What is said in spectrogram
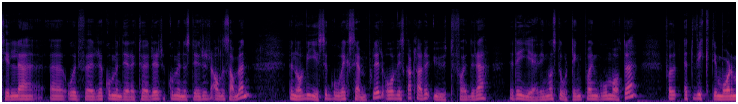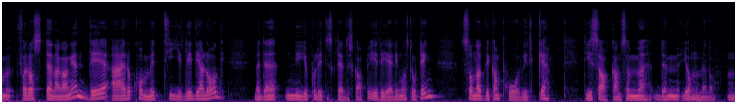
til ordførere, kommunedirektører, kommunestyrer, alle sammen men nå vise gode eksempler. Og vi skal klare å utfordre regjering og storting på en god måte. For et viktig mål for oss denne gangen, det er å komme i tidlig dialog med det nye politiske lederskapet i regjering og storting, sånn at vi kan påvirke de sakene som de jobber med nå. Mm.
